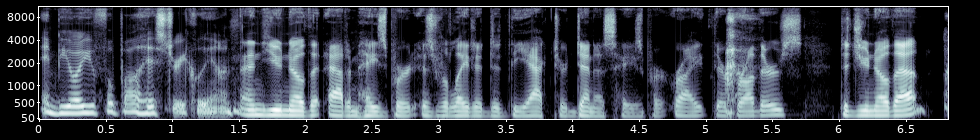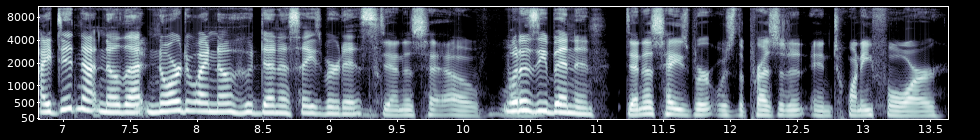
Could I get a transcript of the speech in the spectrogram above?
in BYU football history, Cleon. And you know that Adam Haysbert is related to the actor Dennis Haysbert, right? They're brothers. did you know that? I did not know that, nor do I know who Dennis Haysbert is. Dennis, oh. Well, what has he been in? Dennis Haysbert was the president in 24.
